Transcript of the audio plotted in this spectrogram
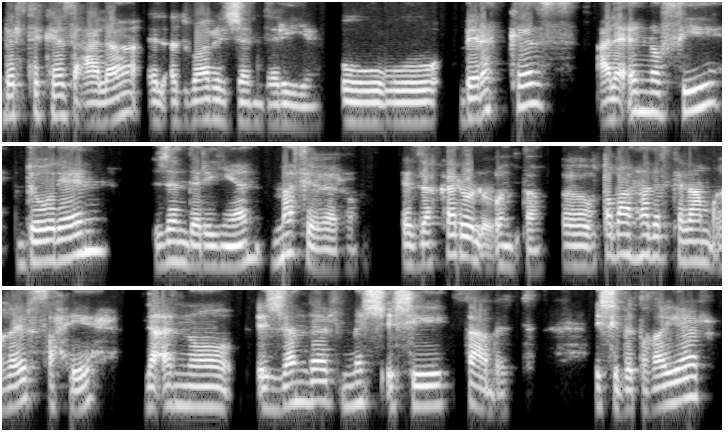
بيرتكز على الأدوار الجندرية وبركز على إنه في دورين جندريين ما في غيرهم. الذكر والأنثى وطبعا هذا الكلام غير صحيح لأنه الجندر مش إشي ثابت. إشي بتغير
